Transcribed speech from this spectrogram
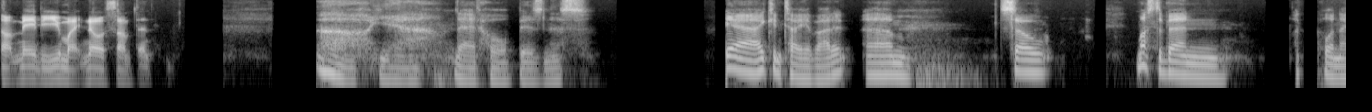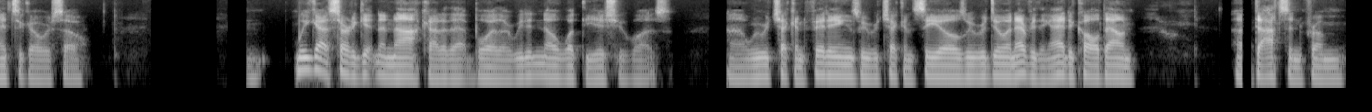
Thought maybe you might know something. Oh, yeah, that whole business. Yeah, I can tell you about it. Um, so, must have been a couple of nights ago or so. We got started getting a knock out of that boiler. We didn't know what the issue was. Uh, we were checking fittings, we were checking seals, we were doing everything. I had to call down uh, Dotson from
